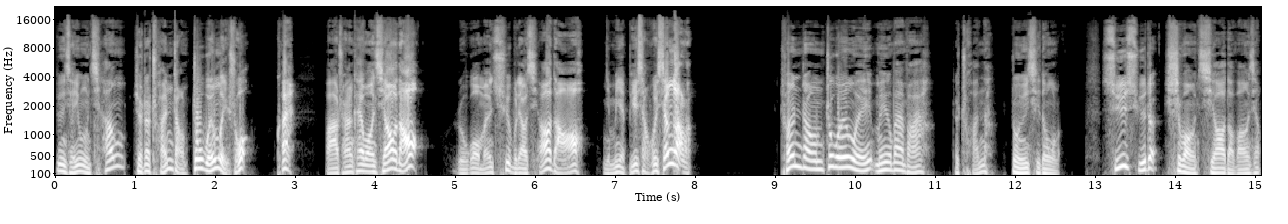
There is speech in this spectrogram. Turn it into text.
并且用枪指着船长周文伟说：“快把船开往奇奥岛！如果我们去不了奇奥岛，你们也别想回香港了。”船长周文伟没有办法呀，这船呢，终于启动了，徐徐的驶往奇奥岛方向。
